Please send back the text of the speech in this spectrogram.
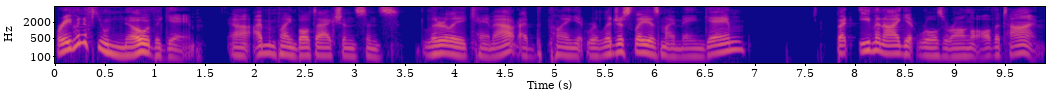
or even if you know the game. Uh, I've been playing Bolt Action since literally it came out. I've been playing it religiously as my main game, but even I get rules wrong all the time.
